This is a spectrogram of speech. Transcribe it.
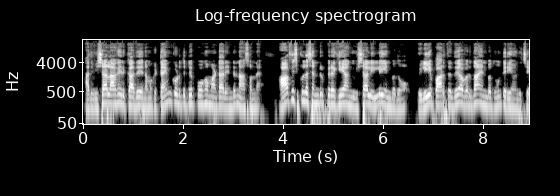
அது விஷாலாக இருக்காது. நமக்கு டைம் கொடுத்துட்டு போக மாட்டார் என்று நான் சொன்னேன். ஆஃபீஸ்க்குள்ளே சென்ற பிறகே அங்கு விஷால் இல்லை என்பதும் வெளியே பார்த்தது அவர் தான் என்பதும் தெரிய வந்துச்சு.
